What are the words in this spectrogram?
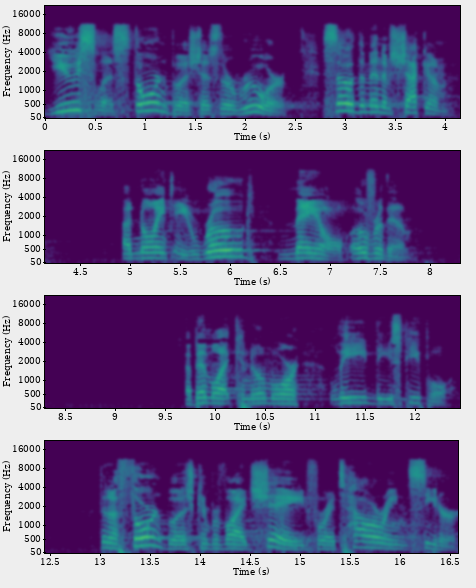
useless thorn bush as their ruler. So the men of Shechem anoint a rogue male over them. Abimelech can no more lead these people than a thorn bush can provide shade for a towering cedar.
